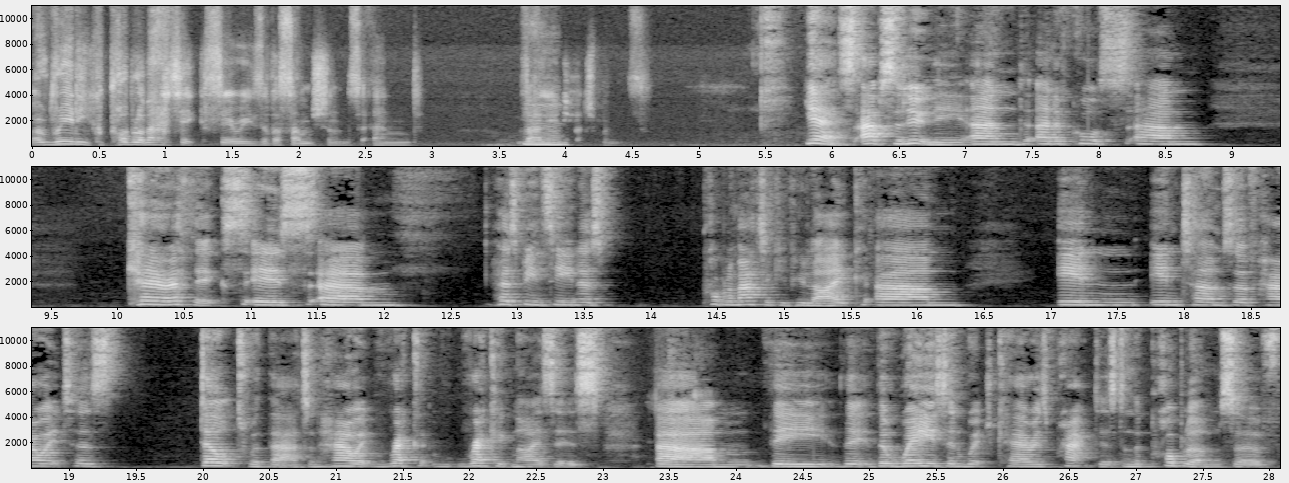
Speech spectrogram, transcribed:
a really problematic series of assumptions and value mm. judgments. Yes, absolutely, and and of course, um, care ethics is um, has been seen as problematic, if you like, um, in in terms of how it has dealt with that and how it rec- recognizes um, the, the, the ways in which care is practiced and the problems of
